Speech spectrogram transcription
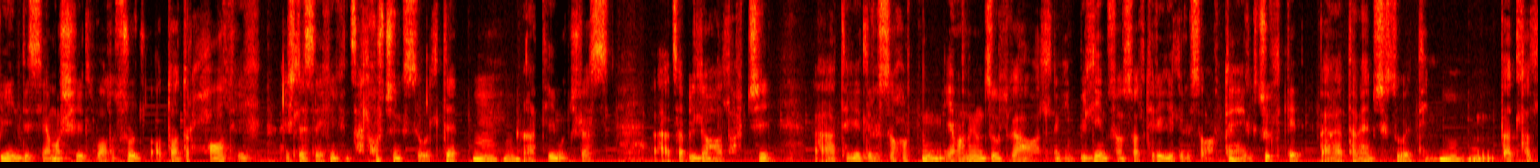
би эндээс ямар шийдэл боловсруулж одоо тэр хоол хийх ажлаасаа ихэнх нь залхуурч ийн гэсэн үг л дээ. Аа тийм учраас за бэлэн хоол авчи. Аа тэгээд л ерөөсө хурдан ямар нэгэн зөвлөгөө аваад нэг юм бэлэм сонсоод тэрийг л ерөөсө хурдан хэрэгжүүлэх гээд байгаа даа юм шиг зүгээр тийм бодлол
